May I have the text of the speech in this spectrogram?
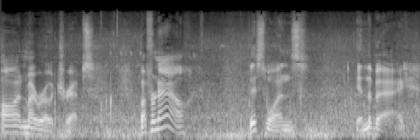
on my road trips. But for now, this one's in the bag.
